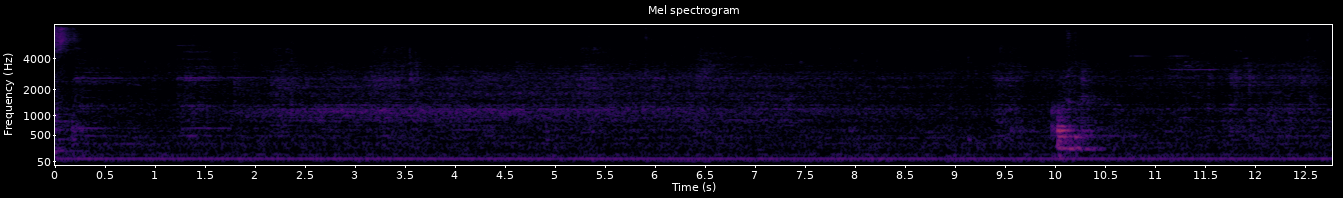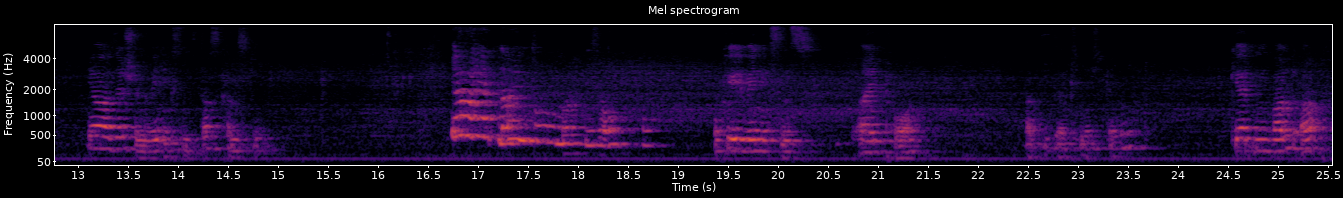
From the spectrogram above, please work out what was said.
Ja, sehr schön. Wenigstens das kannst du. Ja, er hat nein Tor gemacht, dieser Opfer. Okay, wenigstens ein Tor. Hat dieser Knecht gemacht. Hat den Wand ab.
